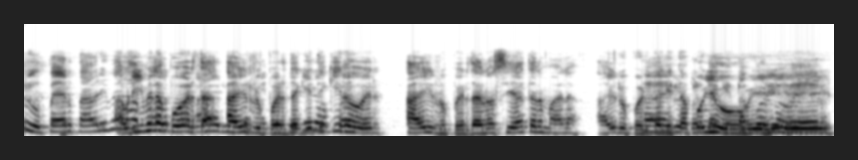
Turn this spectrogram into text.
Ruperta, abrime, abrime la puerta. Ay, Ruperta, que te quiero ver. Ay, Ruperta, no sea tan mala. Ay, Ruperta, que está por llover.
